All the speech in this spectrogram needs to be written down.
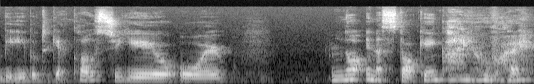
be able to get close to you, or not in a stalking kind of way.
